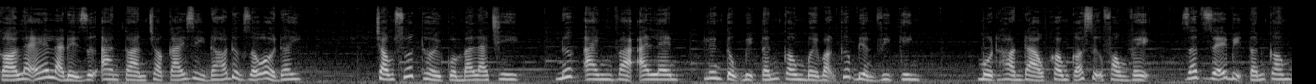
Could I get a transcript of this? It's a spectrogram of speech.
Có lẽ là để giữ an toàn cho cái gì đó được giấu ở đây. Trong suốt thời của Balachi, nước Anh và Ireland liên tục bị tấn công bởi bọn cướp biển Viking. Một hòn đảo không có sự phòng vệ, rất dễ bị tấn công.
